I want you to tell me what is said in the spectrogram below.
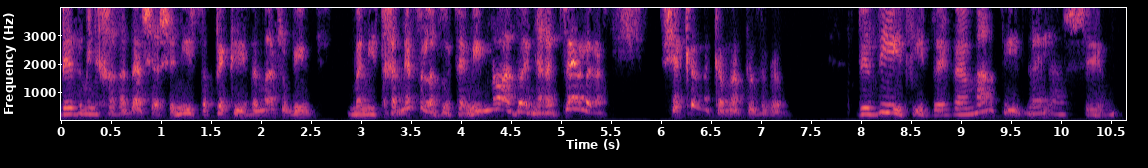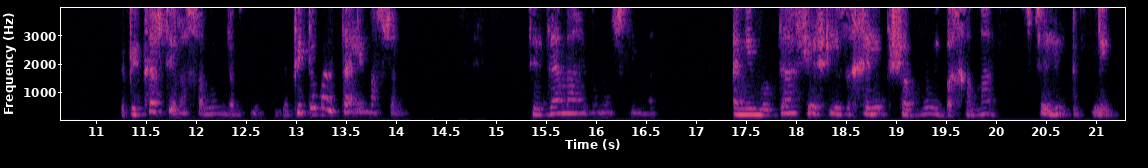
באיזה מין חרדה שהשני יספק לי איזה משהו, אם אני אתחנף אליו, זאת אם לא, אז אני ארצה אליו. שקר וכמה כזה. וזיהיתי את זה, ואמרתי את זה להשם, וביקשתי רחמים, ופתאום עלתה לי מחשבה. אתה יודע מה ריבונו שלי? אני מודה שיש לי איזה חלק שבוי בחמאס שלי בפנים.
